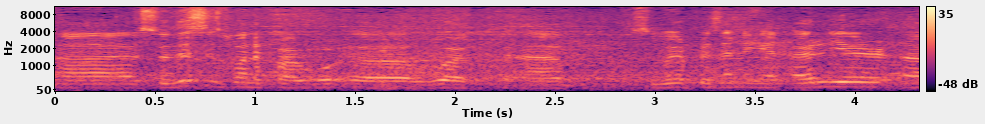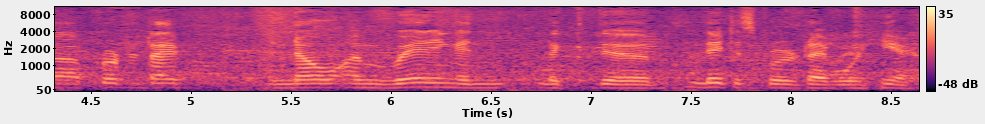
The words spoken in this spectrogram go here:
uh, so this is one of our uh, work. Uh, so we're presenting an earlier uh, prototype, and now I'm wearing an, like the latest prototype over here.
